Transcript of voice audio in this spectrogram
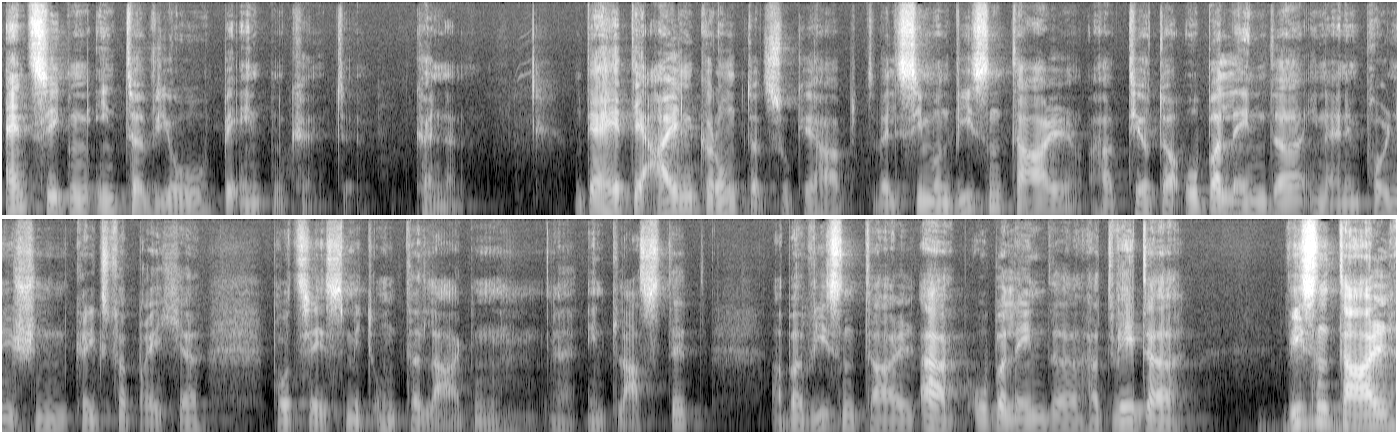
einzigen Interview beenden könnte, können. Und er hätte allen Grund dazu gehabt, weil Simon Wiesenthal hat Theodor Oberländer in einem polnischen Kriegsverbrecherprozess mit Unterlagen äh, entlastet. Aber Wiesenthal, ah, Oberländer hat weder Wiesenthal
